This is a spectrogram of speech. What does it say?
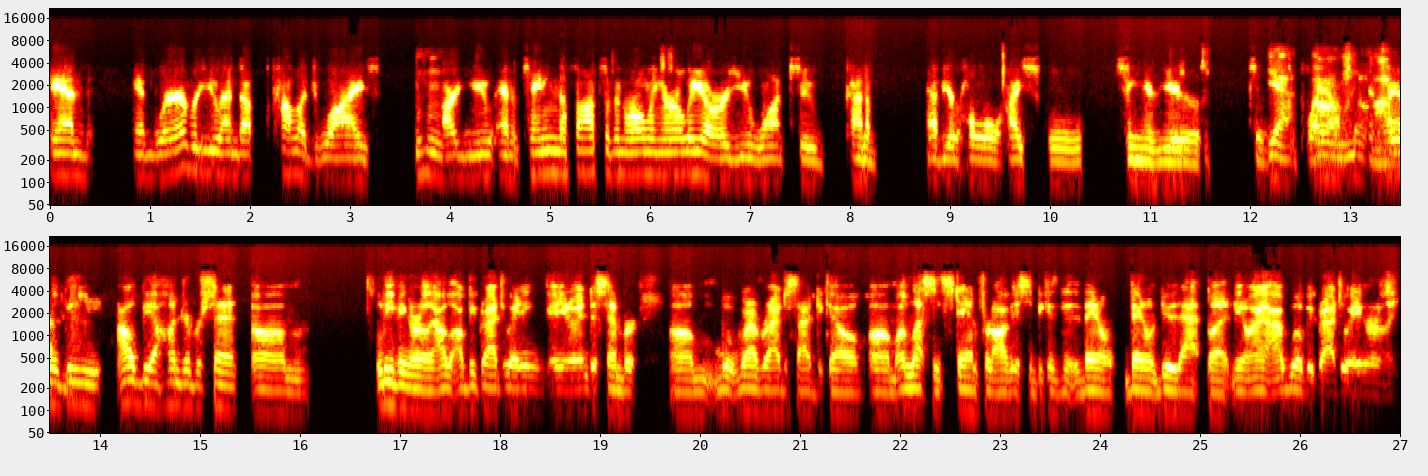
And, and wherever you end up college wise, mm-hmm. are you entertaining the thoughts of enrolling early or you want to kind of have your whole high school senior year to, yeah, to play um, no, I will be I'll be a hundred percent um leaving early. I'll, I'll be graduating, you know, in December, um, wherever I decide to go, um, unless it's Stanford, obviously, because they don't they don't do that. But you know, I, I will be graduating early.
